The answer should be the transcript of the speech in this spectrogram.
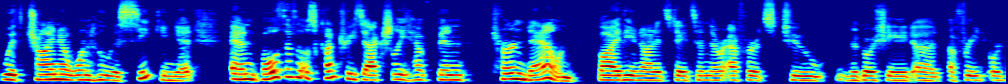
with China, one who is seeking it. And both of those countries actually have been turned down by the United States in their efforts to negotiate a, a free or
